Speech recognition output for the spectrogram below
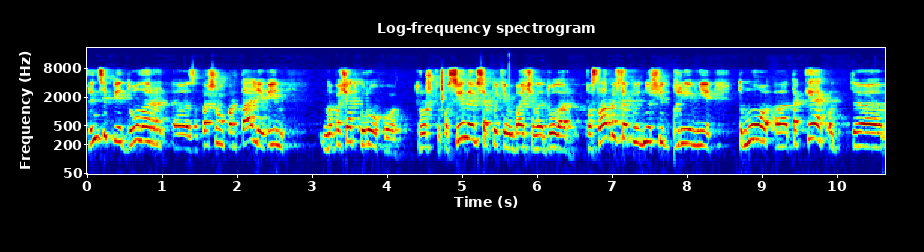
в принципі долар е, за першому кварталі він. На початку року трошки посилився, потім бачили, долар послабився по відношенню до гривні. Тому е, таке от е,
